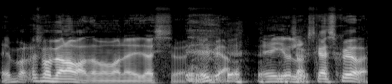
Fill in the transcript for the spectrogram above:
ei, kas ma pean avaldama oma neid asju? ei pea ei üllata. üks käsku ei ole,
